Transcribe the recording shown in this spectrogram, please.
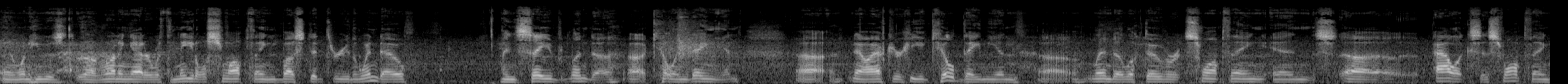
And when he was uh, running at her with the needle, Swamp Thing busted through the window and saved Linda, uh, killing Damien. Uh, now, after he had killed Damien, uh, Linda looked over at Swamp Thing, and uh, Alex, as Swamp Thing,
